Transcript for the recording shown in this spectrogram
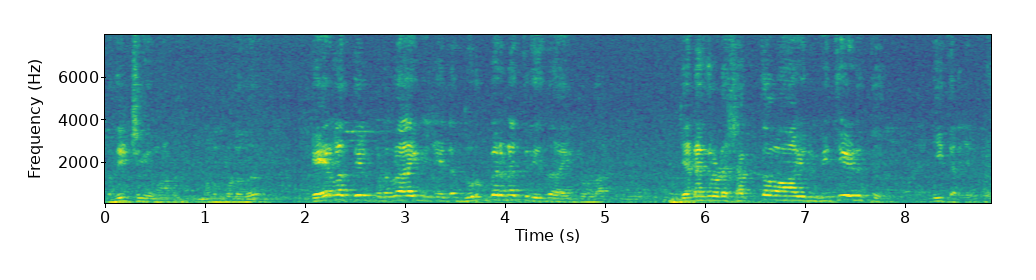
പ്രതീക്ഷയുമാണ് നമുക്കുള്ളത്. കേരളത്തിൽ പിണറായി വിജയന്റെ ദുർഭരണത്തിനെതിരായിട്ടുള്ള ജനങ്ങളുടെ ശക്തമായൊരു വിധിയെടുത്ത് ഈ തെരഞ്ഞെടുപ്പ്.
